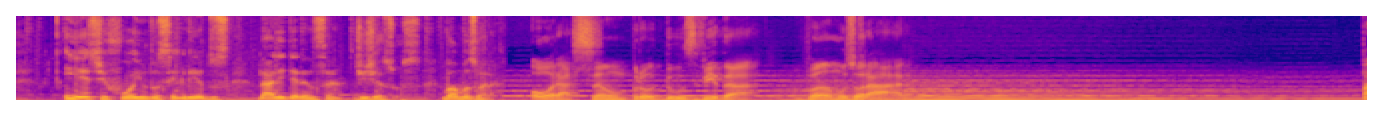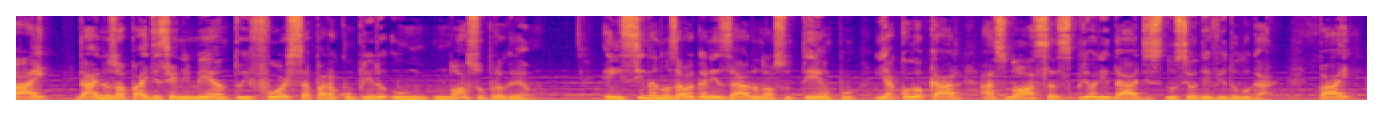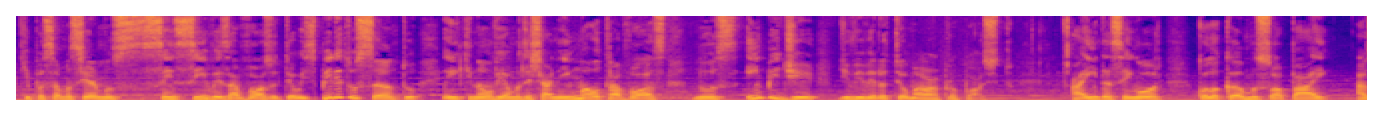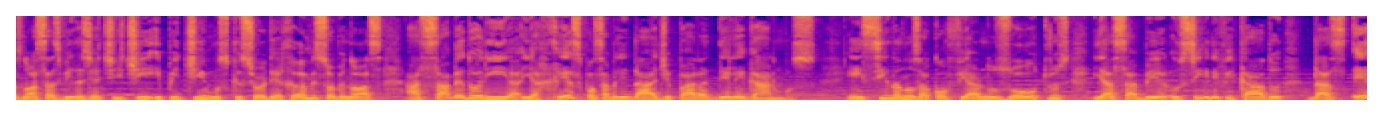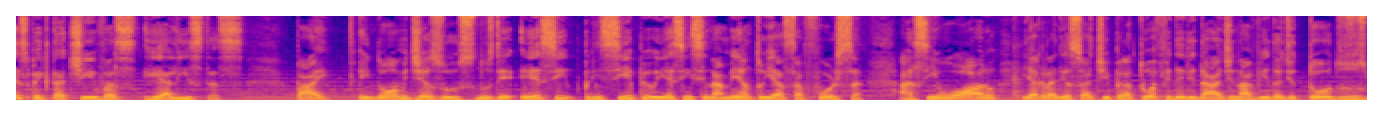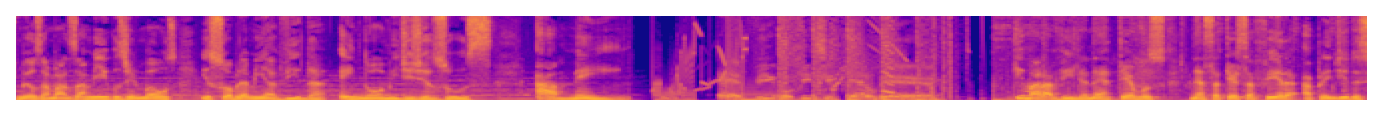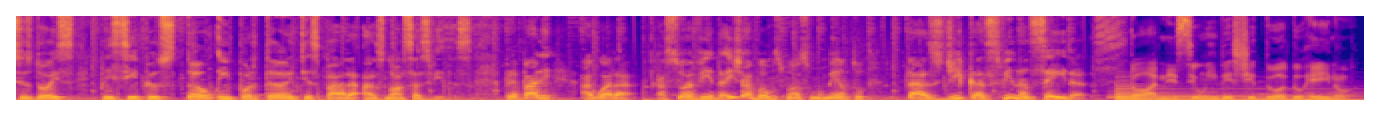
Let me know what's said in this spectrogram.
e este foi um dos segredos da liderança de Jesus. Vamos orar. Oração produz vida. Vamos orar. Pai, dai-nos, ó Pai, discernimento e força para cumprir o nosso programa. Ensina-nos a organizar o nosso tempo e a colocar as nossas prioridades no seu devido lugar. Pai, que possamos sermos sensíveis à voz do Teu Espírito Santo e que não venhamos deixar nenhuma outra voz nos impedir de viver o Teu maior propósito. Ainda, Senhor, colocamos, ó Pai, as nossas vidas diante de Ti e pedimos que o Senhor derrame sobre nós a sabedoria e a responsabilidade para delegarmos. Ensina-nos a confiar nos outros e a saber o significado das expectativas realistas. Pai, em nome de Jesus, nos dê esse princípio e esse ensinamento e essa força. Assim eu oro e agradeço a Ti pela Tua fidelidade na vida de todos os meus amados amigos, irmãos e sobre a minha vida. Em nome de Jesus. Amém. É vivo que te quero ver. Que maravilha, né? Termos nessa terça-feira aprendido esses dois princípios tão importantes para as nossas vidas. Prepare agora a sua vida e já vamos para o nosso momento das dicas financeiras. Torne-se um investidor do reino.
